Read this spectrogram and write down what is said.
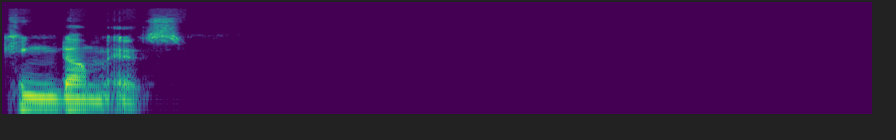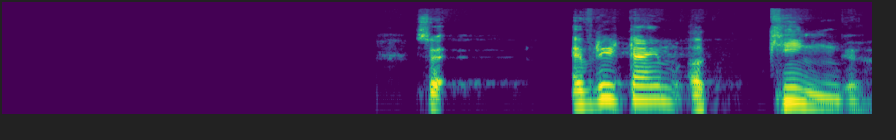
kingdom is. So every time a king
